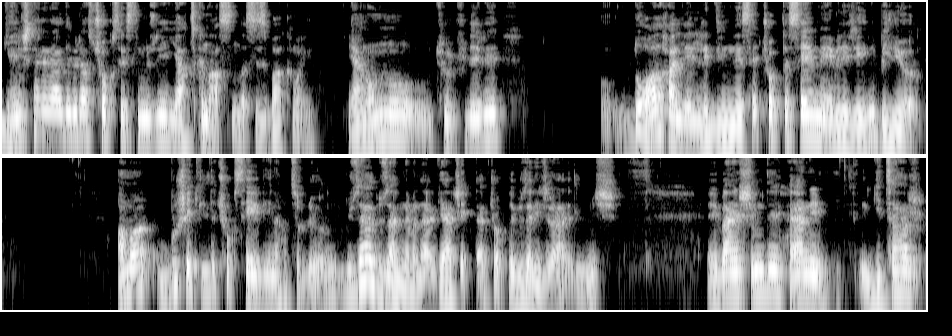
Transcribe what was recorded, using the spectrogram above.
gençler herhalde biraz çok sesli müziğe yatkın aslında siz bakmayın. Yani onun o türküleri doğal halleriyle dinlese çok da sevmeyebileceğini biliyorum. Ama bu şekilde çok sevdiğini hatırlıyorum. Güzel düzenlemeler gerçekten çok da güzel icra edilmiş. E, ben şimdi yani gitar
